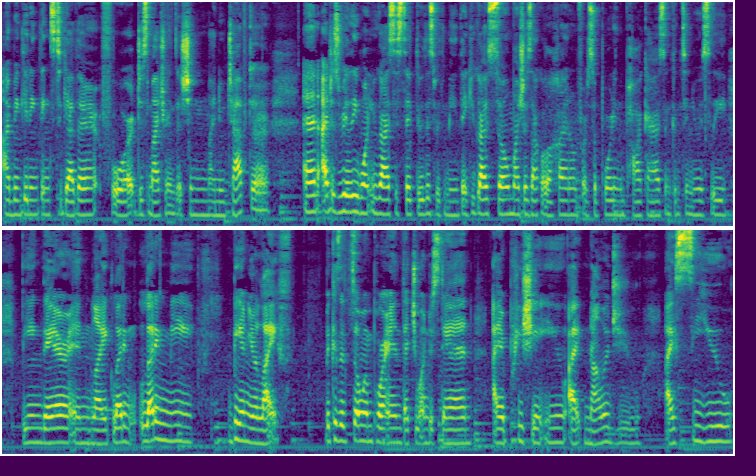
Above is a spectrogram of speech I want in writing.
I've been getting things together for just my transition, my new chapter. And I just really want you guys to stick through this with me. Thank you guys so much, Jazakallah khairan, for supporting the podcast and continuously being there and like letting letting me be in your life because it's so important that you understand. I appreciate you. I acknowledge you. I see you.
